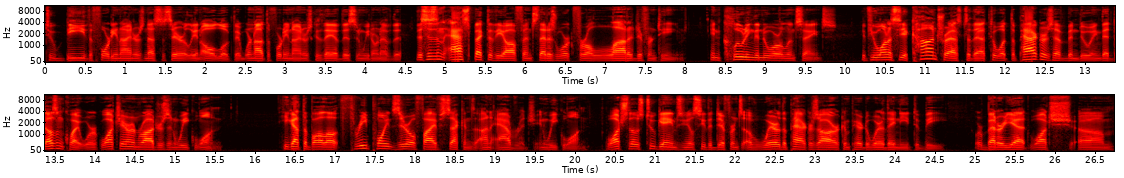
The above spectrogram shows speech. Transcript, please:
to be the 49ers necessarily and, oh, look, we're not the 49ers because they have this and we don't have this. This is an aspect of the offense that has worked for a lot of different teams, including the New Orleans Saints. If you want to see a contrast to that, to what the Packers have been doing that doesn't quite work, watch Aaron Rodgers in week one. He got the ball out 3.05 seconds on average in week one. Watch those two games and you'll see the difference of where the Packers are compared to where they need to be. Or better yet, watch um,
